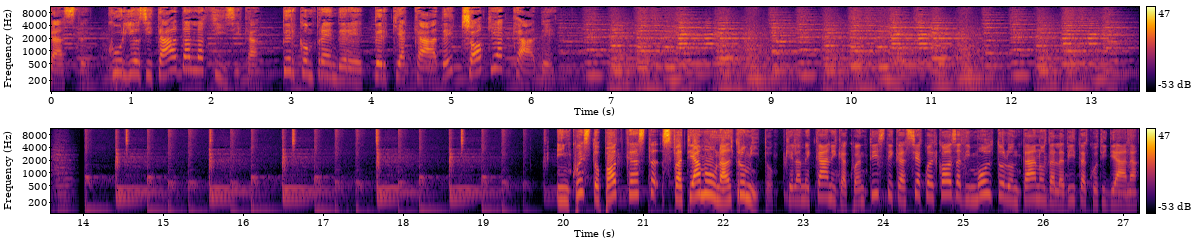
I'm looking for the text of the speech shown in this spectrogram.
Podcast Curiosità dalla fisica per comprendere perché accade ciò che accade. In questo podcast sfatiamo un altro mito, che la meccanica quantistica sia qualcosa di molto lontano dalla vita quotidiana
